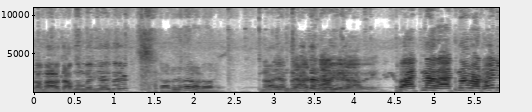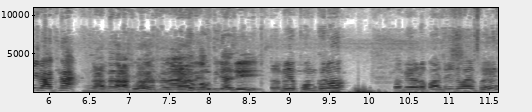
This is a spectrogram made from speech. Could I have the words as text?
તમે આ તાપનું મરી જાય તો એક. જતા ના એમ ઝાડ ના વધી મેળ જાય. આવે. રાતના રાતના વાઢવાની રાતના. રાતના આઠ વાગે તો આ તો ચાલે. બહુ બીજા છે. તમે એક કામ કરો તમે એનો બાજરી જોવાય ભાઈ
